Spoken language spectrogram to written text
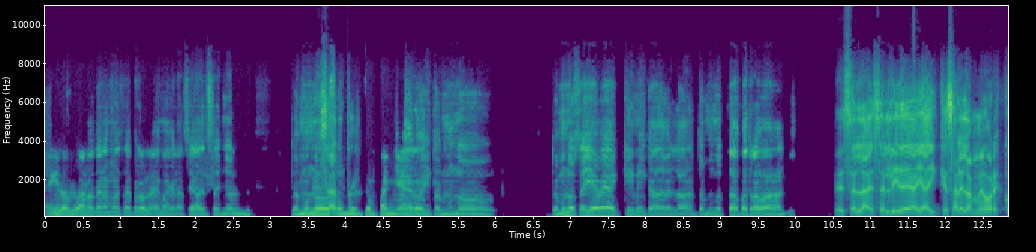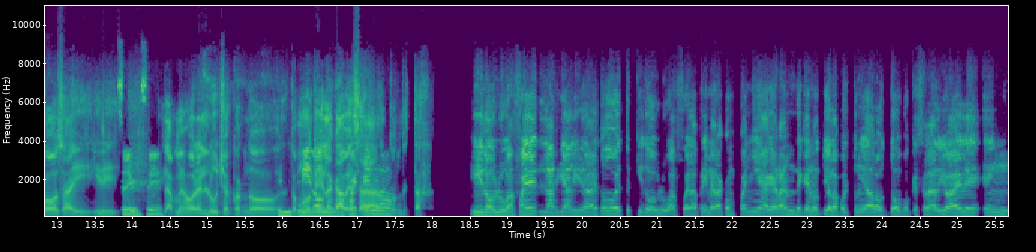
en IWA no tenemos ese problema, gracias al Señor. Todo el mundo Exacto. son bien compañeros y todo el mundo, todo el mundo se lleva y hay química, de verdad, todo el mundo está para trabajar. Esa es la, esa es la idea y ahí que salen las mejores cosas y, y- Sí, sí. y las mejores luchas cuando todo el mundo tiene la cabeza donde está. Y WA fue, la realidad de todo esto es que WA fue la primera compañía grande que nos dio la oportunidad a los dos, porque se la dio a él en,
